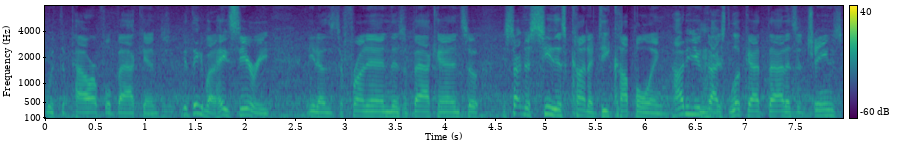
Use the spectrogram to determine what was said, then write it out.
with the powerful back end? You think about it, hey Siri, you know, there's the front end, there's a back end, so you're starting to see this kind of decoupling. How do you guys look at that? Has it changed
